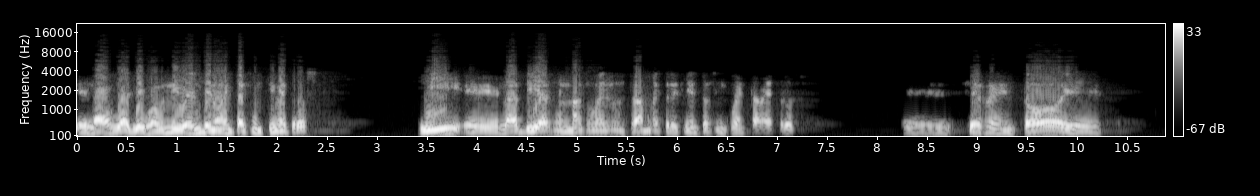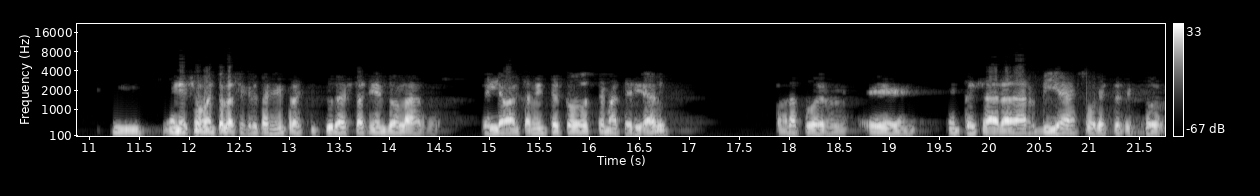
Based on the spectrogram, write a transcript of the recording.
el agua llegó a un nivel de 90 centímetros y eh, las vías en más o menos un tramo de 350 metros eh, se reventó eh, y en ese momento la Secretaría de Infraestructura está haciendo la, el levantamiento de todo este material para poder eh, empezar a dar vías sobre este sector.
